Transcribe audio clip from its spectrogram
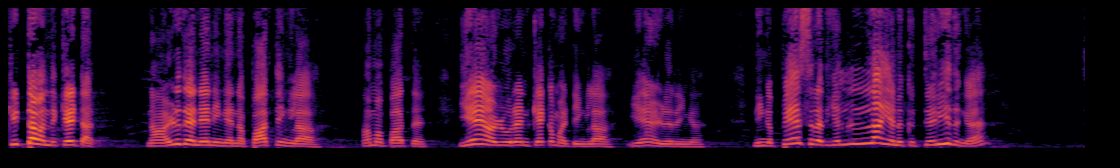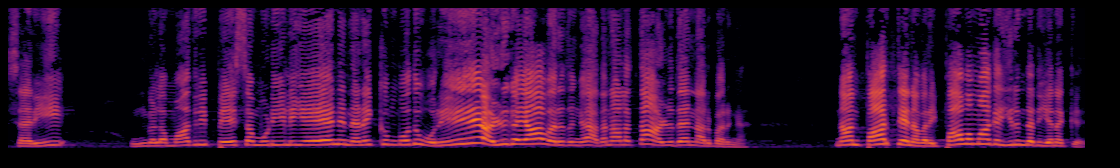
கிட்ட வந்து கேட்டார் நான் அழுதேனே நீங்க என்ன பாத்தீங்களா ஆமா பார்த்தேன். ஏன் அழுகுறேன்னு கேட்க மாட்டீங்களா? ஏன் அழுறீங்க? நீங்க பேசுறது எல்லாம் எனக்கு தெரியுதுங்க. சரி உங்களை மாதிரி பேச முடியலையேன்னு நினைக்கும் போது ஒரே அழுகையா வருதுங்க. அதனால தான் அழுதேன்னு பாருங்க. நான் பார்த்தேன் அவரை. பாவமாக இருந்தது எனக்கு.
